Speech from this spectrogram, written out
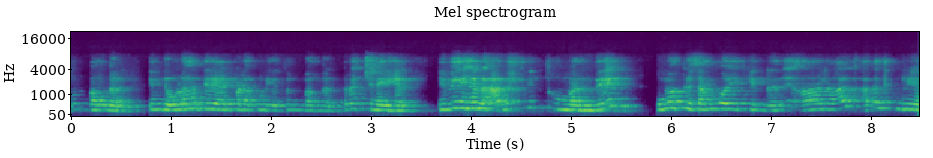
துன்பங்கள் இந்த உலகத்தில் ஏற்படக்கூடிய துன்பங்கள் பிரச்சனைகள் இவைகள் அனைத்தும் வந்து உமக்கு சம்பவிக்கின்றது. ஆனால் அதற்குரிய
